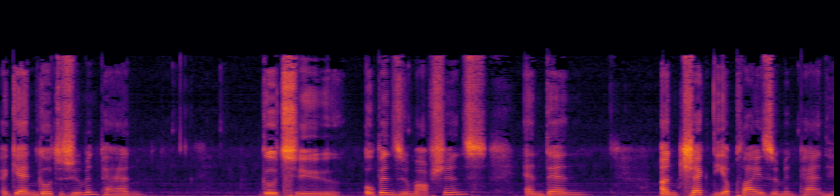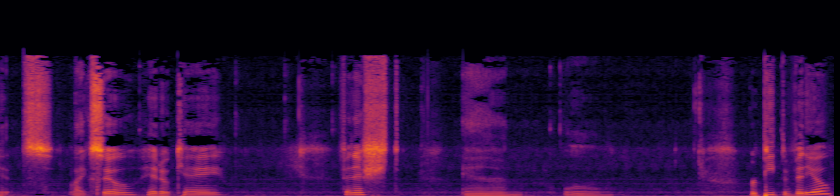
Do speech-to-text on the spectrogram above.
again go to zoom and pan, go to open zoom options, and then uncheck the apply zoom and pan hits like so hit ok finished and we'll repeat the video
